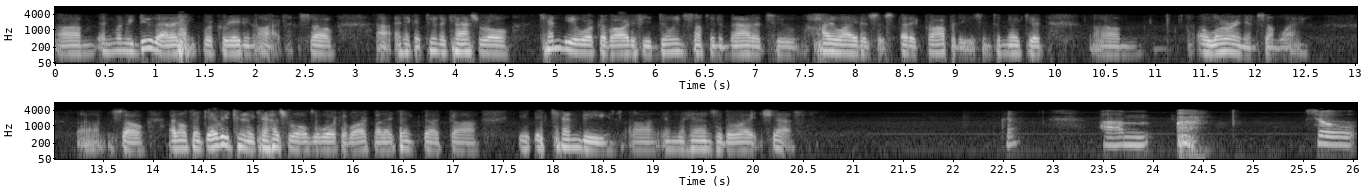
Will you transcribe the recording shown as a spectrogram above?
Um, and when we do that, I think we're creating art. So uh, I think a tuna casserole can be a work of art if you're doing something about it to highlight its aesthetic properties and to make it um, alluring in some way. Um, so I don't think every tuna casserole is a work of art, but I think that uh, it, it can be uh, in the hands of the right chef. Okay. Um, so,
